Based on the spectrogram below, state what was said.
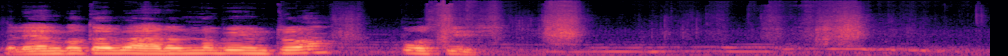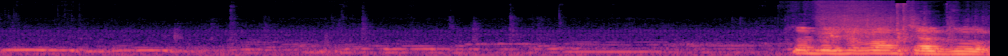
তাহলে এন কত হবে? আটানব্বই ইন্টু পঁচিশ। চব্বিশশো পঞ্চাশ জুল।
